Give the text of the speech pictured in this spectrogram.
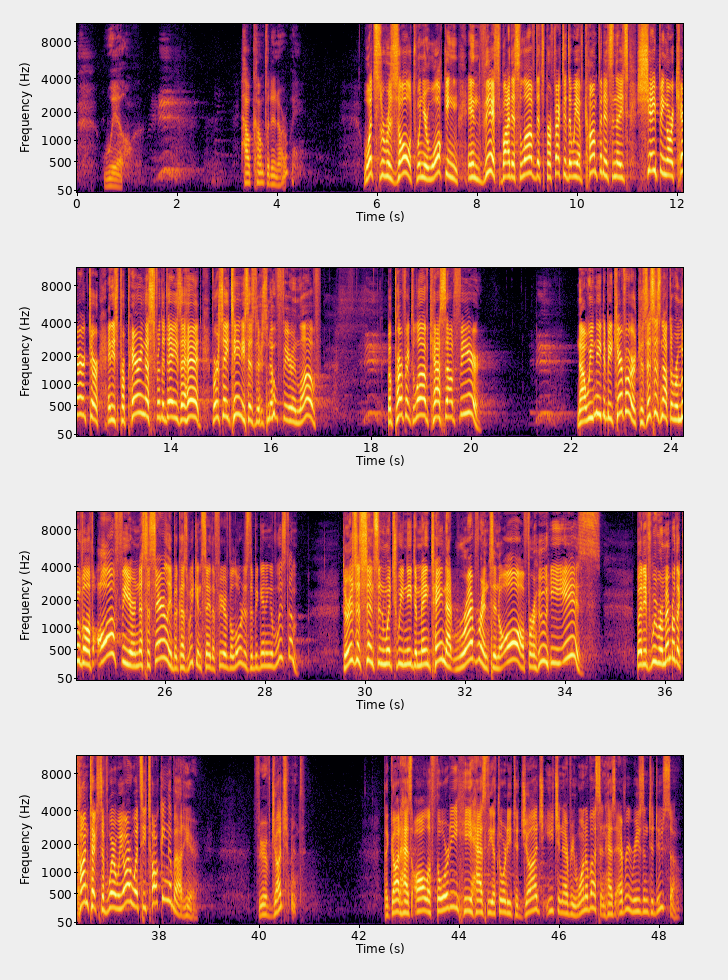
will? How confident are we? What's the result when you're walking in this by this love that's perfected, that we have confidence and that He's shaping our character and He's preparing us for the days ahead? Verse 18, He says, There's no fear in love, but perfect love casts out fear. Now, we need to be careful here because this is not the removal of all fear necessarily, because we can say the fear of the Lord is the beginning of wisdom. There is a sense in which we need to maintain that reverence and awe for who He is. But if we remember the context of where we are, what's he talking about here? Fear of judgment. That God has all authority, He has the authority to judge each and every one of us and has every reason to do so.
